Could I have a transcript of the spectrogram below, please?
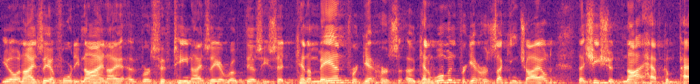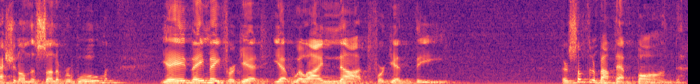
You know, in Isaiah 49, I, uh, verse 15, Isaiah wrote this. He said, Can a man forget her, uh, can a woman forget her sucking child that she should not have compassion on the son of her womb? Yea, they may forget, yet will I not forget thee. There's something about that bond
